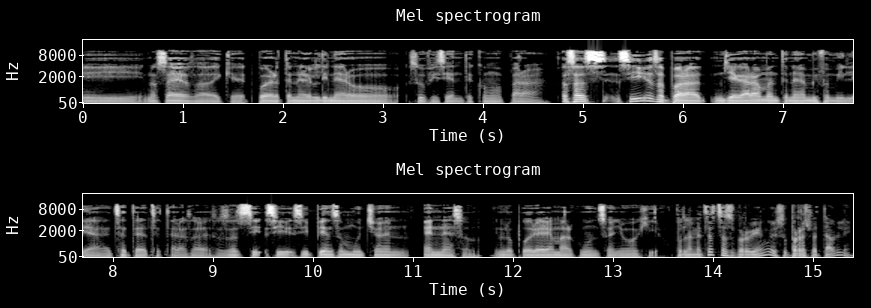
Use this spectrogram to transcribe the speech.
y no sé, o sea, de que poder tener el dinero suficiente como para, o sea, sí, o sea, para llegar a mantener a mi familia, etcétera, etcétera, ¿sabes? O sea, sí, sí, sí pienso mucho en, en eso, y lo podría llamar como un sueño guajiro. Pues la neta está súper bien, güey, súper respetable.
